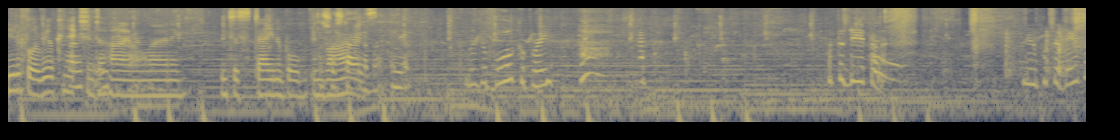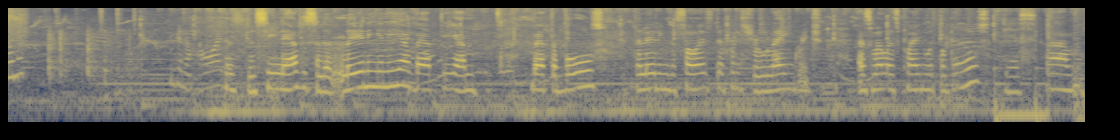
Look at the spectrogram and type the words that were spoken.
Beautiful, a real connection to home and learning and sustainable environments. Sustainable. Yep. Where's the ball, Capri? put the dirt on it. You're gonna put the dirt on it? We're gonna hide it. As you can see now, there's a little learning in here about the um, about the balls. They're learning the size difference through language, as well as playing with the balls. Yes. Um,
